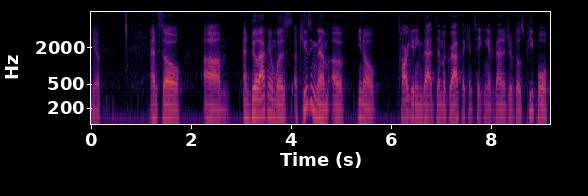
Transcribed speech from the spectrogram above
Yep. and so, um, and Bill Ackman was accusing them of, you know, targeting that demographic and taking advantage of those people.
